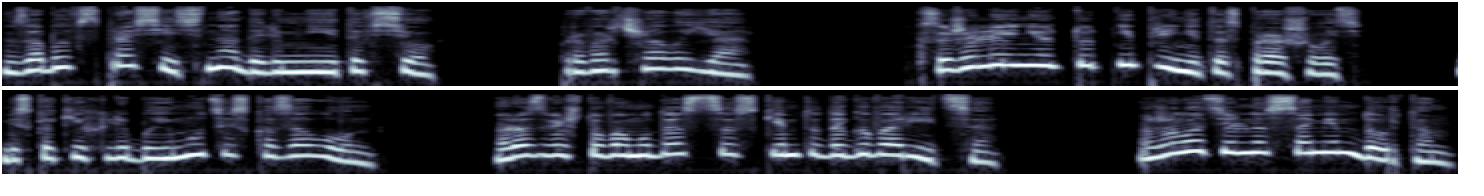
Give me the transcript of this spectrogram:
Забыв спросить, надо ли мне это все, проворчала я. К сожалению, тут не принято спрашивать. Без каких-либо эмоций сказал он. Разве что вам удастся с кем-то договориться. Желательно с самим Дортом.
